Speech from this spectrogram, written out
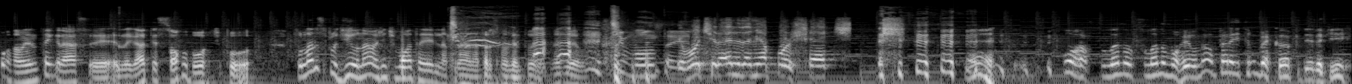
Porra, mas não tem graça. É legal ter só robô. Tipo, Fulano explodiu, não, a gente monta ele na, na, na próxima aventura. Tranquilo. Te monta aí. Eu vou tirar ele da minha porchete. Porra, fulano, fulano morreu. Não, peraí, tem um backup dele aqui.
